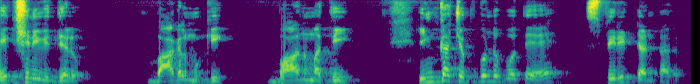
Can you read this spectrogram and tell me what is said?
యక్షిణి విద్యలు బాగల్ముఖి భానుమతి ఇంకా చెప్పుకుంటూ పోతే స్పిరిట్ అంటారు.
